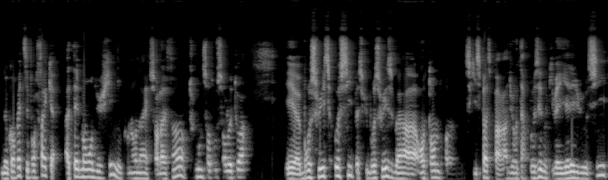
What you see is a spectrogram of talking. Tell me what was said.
Donc en fait, c'est pour ça qu'à tel moment du film, on arrive sur la fin, tout le monde se retrouve sur le toit. Et Bruce Willis aussi, parce que Bruce Willis va entendre ce qui se passe par radio interposée, donc il va y aller lui aussi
